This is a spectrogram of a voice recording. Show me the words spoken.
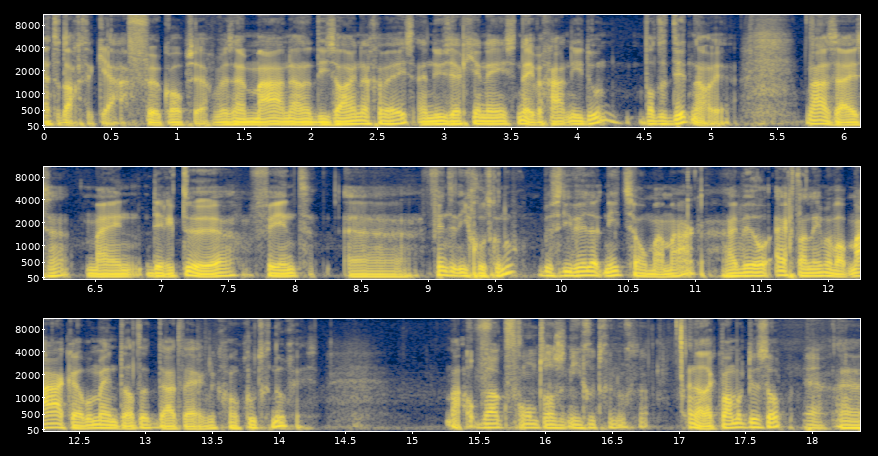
En toen dacht ik, ja, fuck op zeg. We zijn maanden aan het designen geweest. En nu zeg je ineens, nee, we gaan het niet doen. Wat is dit nou weer? Nou, zei ze, mijn directeur vindt, eh, vindt het niet goed genoeg. Dus die wil het niet zomaar maken. Hij wil echt alleen maar wat maken op het moment dat het daadwerkelijk gewoon goed genoeg is. Maar Op welk front was het niet goed genoeg dan? nou, daar kwam ik dus op. Ja. Eh,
